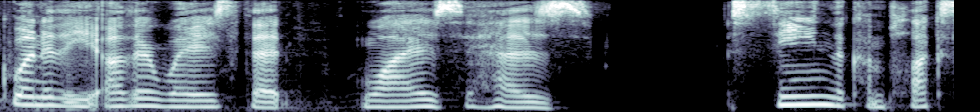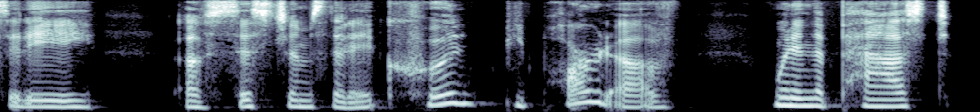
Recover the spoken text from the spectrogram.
One of the other ways that WISE has seen the complexity of systems that it could be part of when in the past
